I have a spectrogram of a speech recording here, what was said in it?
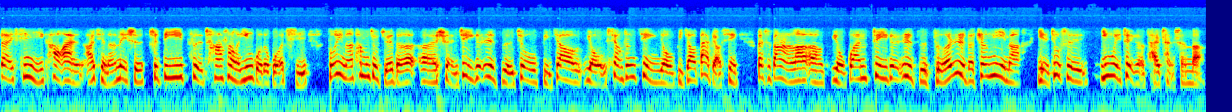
在悉尼靠岸，而且呢，那时是第一次插上了英国的国旗。所以呢，他们就觉得，呃，选这一个日子就比较有象征性，有比较代表性。但是当然了，呃，有关这一个日子择日的争议呢？也就是因为这个才产生的。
